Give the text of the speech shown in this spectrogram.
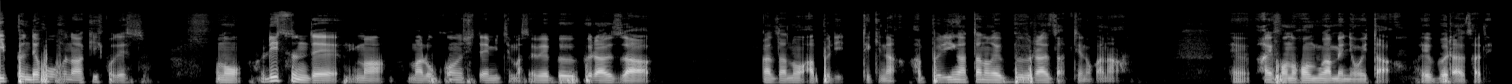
1分で抱負の秋彦です。このリスンで今、まあ、録音して見てます。ウェブブラウザー型のアプリ的な、アプリ型のウェブブラウザっていうのかな。え iPhone のホーム画面に置いたウェブブラウザで。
